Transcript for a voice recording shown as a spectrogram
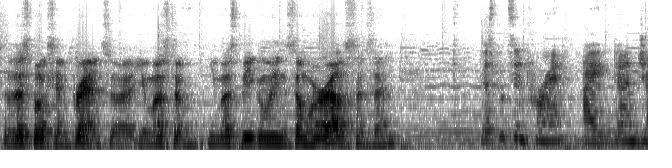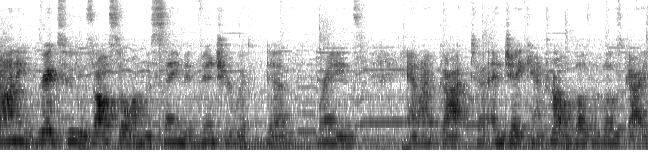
So. so this book's in print, so you must have you must be going somewhere else since then. This book's in print. I done Johnny Riggs, who was also on the same adventure with Dev Rains, and I've got uh, and Jake Cantrell. Both of those guys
